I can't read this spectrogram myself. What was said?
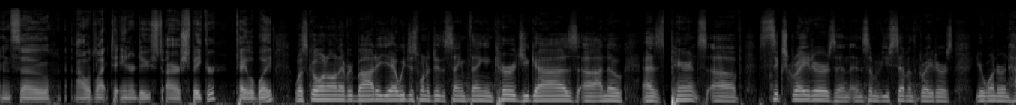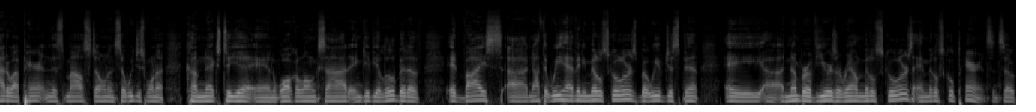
And so I would like to introduce our speaker, Caleb Wade. What's going on, everybody? Yeah, we just want to do the same thing. Encourage you guys. Uh, I know as parents of sixth graders and, and some of you seventh graders, you're wondering, how do I parent in this milestone? And so we just want to come next to you and walk alongside and give you a little bit of advice. Uh, not that we have any middle schoolers, but we've just spent a, uh, a number of years around middle schoolers and middle school parents. And so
